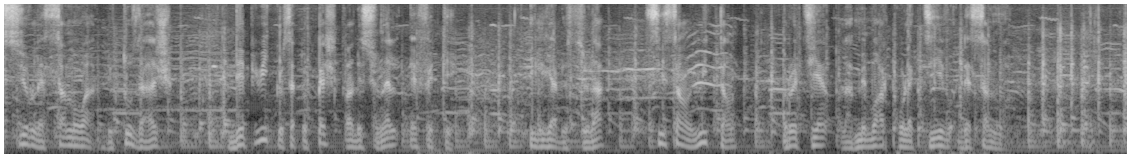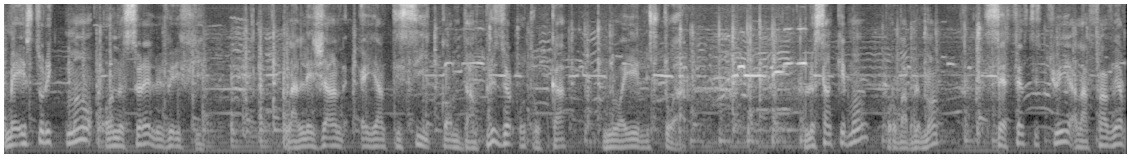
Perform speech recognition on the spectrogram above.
sur les Sanois de tous âges depuis que cette pêche traditionnelle est fêtée. Il y a de cela 608 ans retient la mémoire collective des Sanois. Mais historiquement, on ne saurait le vérifier. La légende ayant ici, comme dans plusieurs autres cas, noyé l'histoire. Le Sankemon, probablement, s'est institué à la faveur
